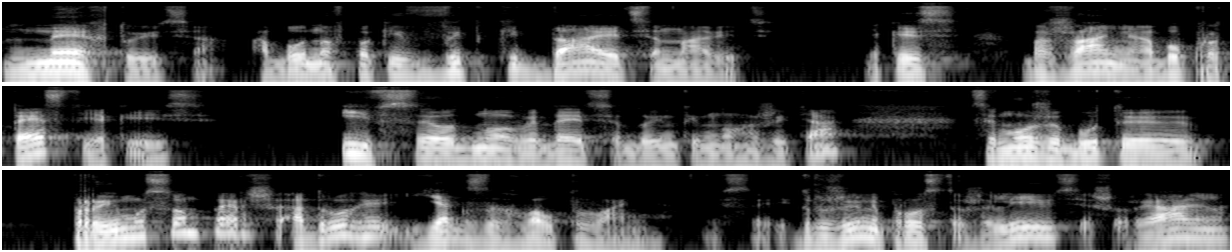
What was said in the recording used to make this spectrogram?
нехтується або навпаки відкидається навіть якесь бажання або протест якийсь, і все одно ведеться до інтимного життя, це може бути примусом перше, а друге як зґвалтування. І все. І дружини просто жаліються, що реально.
